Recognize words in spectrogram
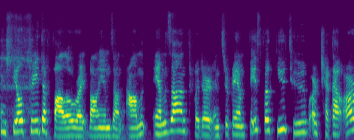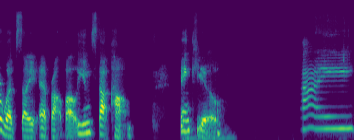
And feel free to follow Write Volumes on Amazon, Twitter, Instagram, Facebook, YouTube, or check out our website at writevolumes.com. Thank you. Bye.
